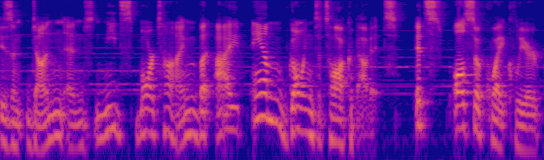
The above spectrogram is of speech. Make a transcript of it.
isn't done and needs more time, but I am going to talk about it. It's also quite clear,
